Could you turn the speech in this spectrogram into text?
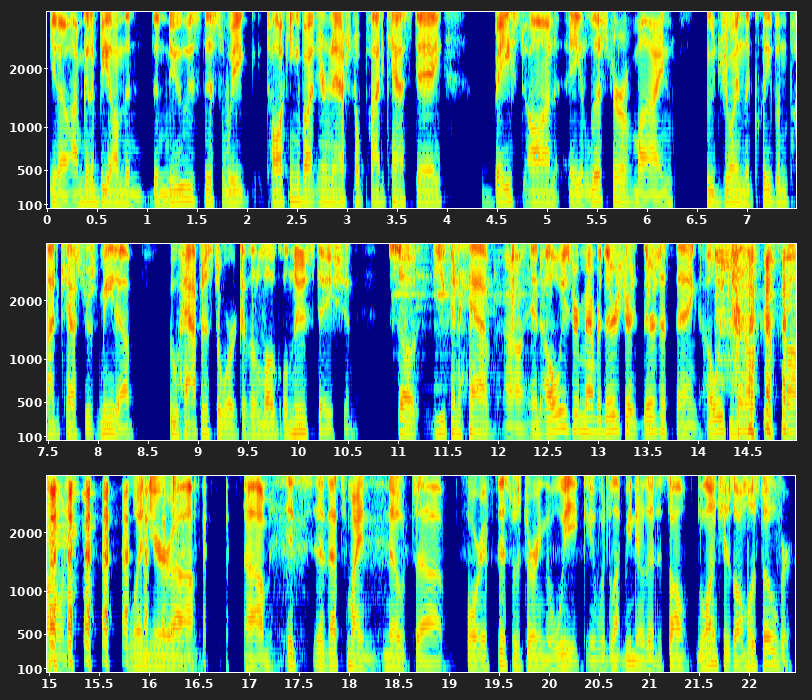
you know I'm going to be on the the news this week talking about International Podcast Day, based on a listener of mine who joined the Cleveland Podcasters Meetup, who happens to work at the local news station. So you can have, uh, and always remember, there's your, there's a thing. Always turn off your phone when you're. Uh, um, it's uh, that's my note uh, for if this was during the week, it would let me know that it's all lunch is almost over.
